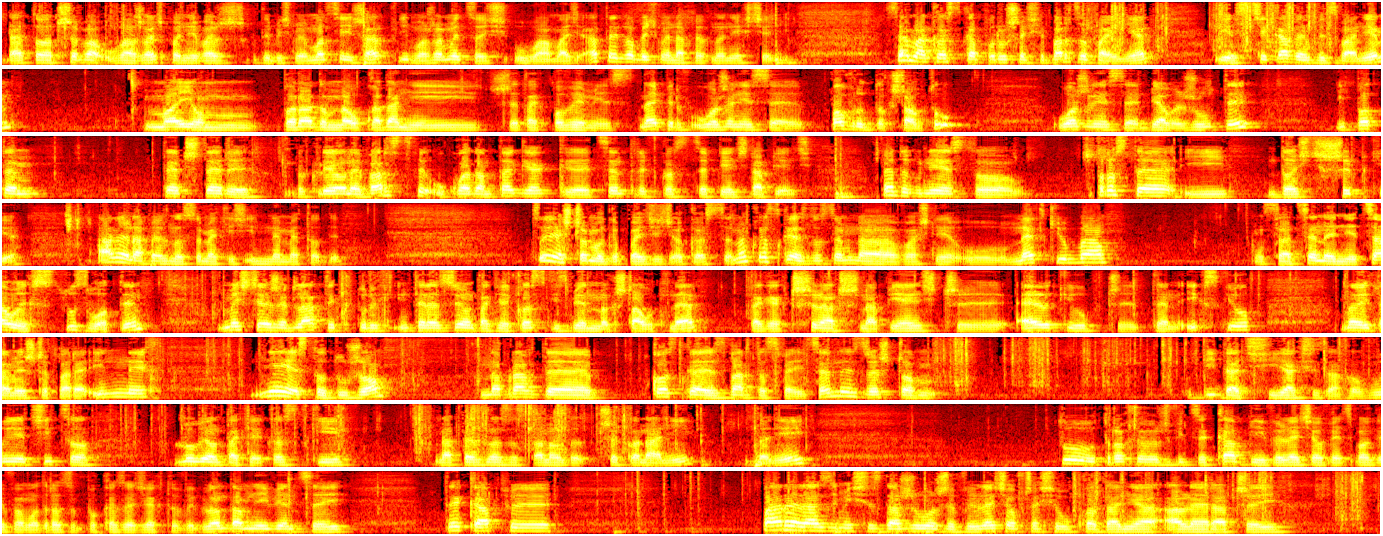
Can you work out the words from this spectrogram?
Na to trzeba uważać, ponieważ gdybyśmy mocniej szarpli, możemy coś ułamać, a tego byśmy na pewno nie chcieli. Sama kostka porusza się bardzo fajnie, jest ciekawym wyzwaniem. Moją poradą na układanie jej, że tak powiem, jest najpierw ułożenie sobie powrót do kształtu, ułożenie sobie biały, żółty i potem te cztery doklejone warstwy układam tak jak centry w kostce 5 na 5 Według mnie jest to proste i dość szybkie, ale na pewno są jakieś inne metody. Co jeszcze mogę powiedzieć o kostce? No kostka jest dostępna właśnie u Netcube'a za cenę niecałych 100 zł. Myślę, że dla tych, których interesują takie kostki zmiennokształtne, tak jak 3x3x5, czy L-Cube, czy ten X-Cube, no i tam jeszcze parę innych, nie jest to dużo. Naprawdę kostka jest warta swojej ceny, zresztą widać jak się zachowuje. Ci, co lubią takie kostki, na pewno zostaną do, przekonani do niej. Tu trochę już widzę kap mi wyleciał, więc mogę Wam od razu pokazać jak to wygląda mniej więcej. Te kapy parę razy mi się zdarzyło, że wyleciał w czasie układania, ale raczej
